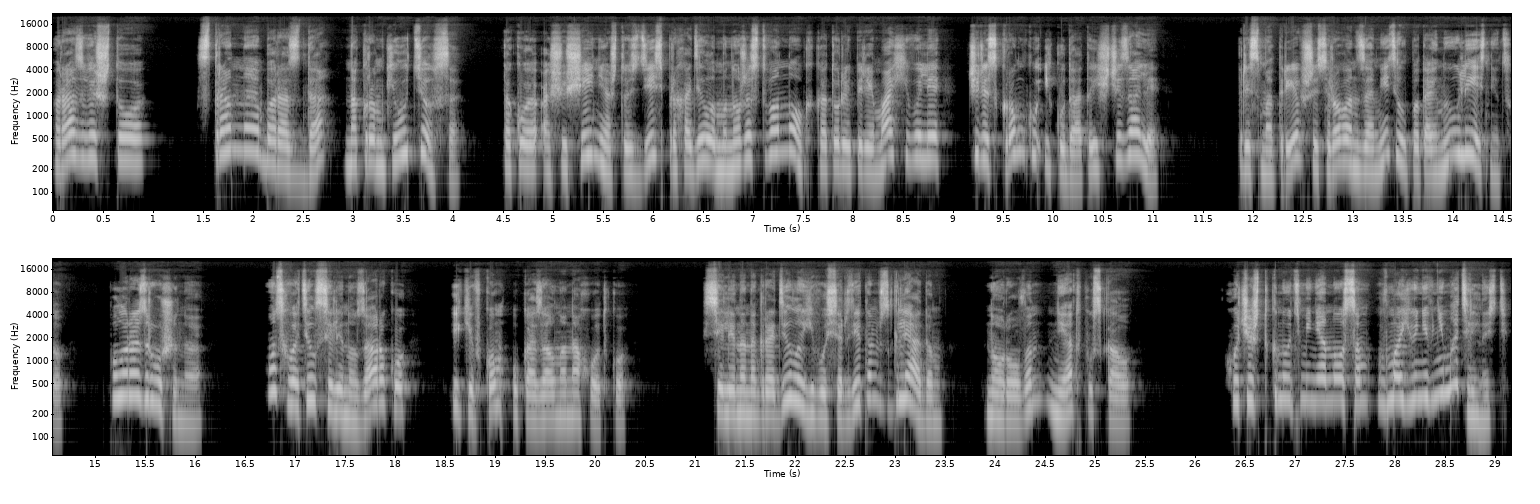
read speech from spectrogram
Разве что... Странная борозда на кромке утеса. Такое ощущение, что здесь проходило множество ног, которые перемахивали через кромку и куда-то исчезали. Присмотревшись, Рован заметил потайную лестницу, полуразрушенную. Он схватил Селену за руку и кивком указал на находку. Селена наградила его сердитым взглядом, но Рован не отпускал. «Хочешь ткнуть меня носом в мою невнимательность?»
